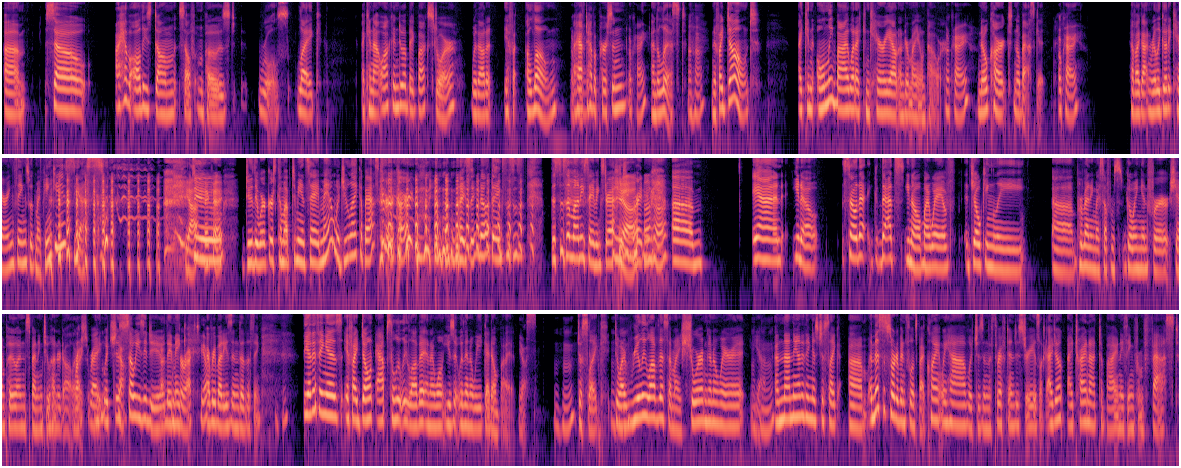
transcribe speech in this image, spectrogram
um, so I have all these dumb self-imposed rules. Like I cannot walk into a big box store without it if alone. okay. I have to have a person okay, and a list. uh huh, And if I don't, I can only buy what I can carry out under my own power. okay, No cart, no basket. okay. Have I gotten really good at carrying things with my pinkies? yes. yeah, do okay. do the workers come up to me and say, "Ma'am, would you like a basket or a cart?" and I say, "No, thanks. This is this is a money saving strategy Yeah, right uh-huh. Um, and you know, so that that's you know my way of jokingly uh, preventing myself from going in for shampoo and spending two hundred dollars, Right. right? Mhm. Which is Yeah. so easy to do. they make correct. Yep. everybody's into the thing. The other thing is, if I don't absolutely love it and I won't use it within a week, I don't buy it yes. Mm-hmm. just like do i really love this am i sure i'm going to wear it yeah and then the other thing is just like um, and this is sort of influenced by a client we have which is in the thrift industry is like i don't i try not to buy anything from fast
